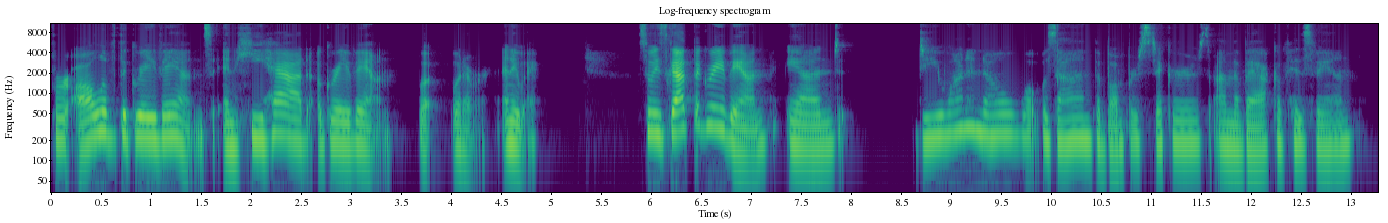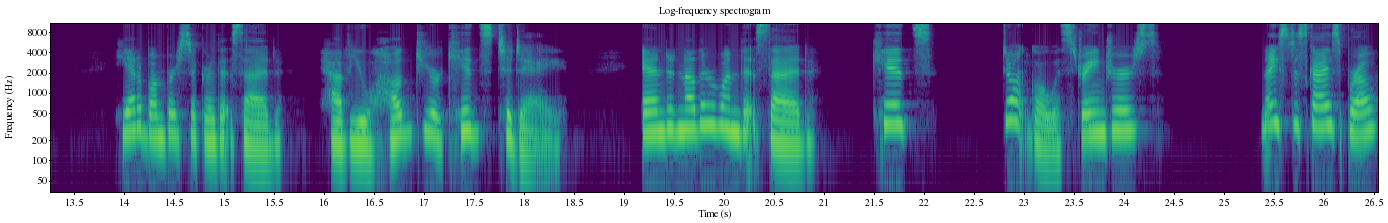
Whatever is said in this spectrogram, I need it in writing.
for all of the gray vans, and he had a gray van, but whatever. Anyway, so he's got the gray van, and do you want to know what was on the bumper stickers on the back of his van? He had a bumper sticker that said, Have you hugged your kids today? And another one that said, Kids, don't go with strangers. Nice disguise, bro.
